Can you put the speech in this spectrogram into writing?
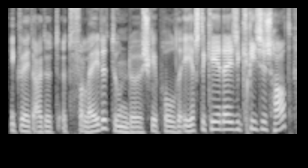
Ik weet uit het, het verleden, toen de Schiphol de eerste keer deze crisis had,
